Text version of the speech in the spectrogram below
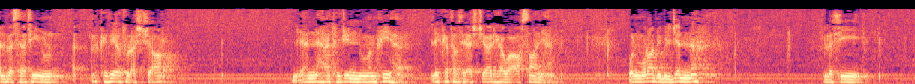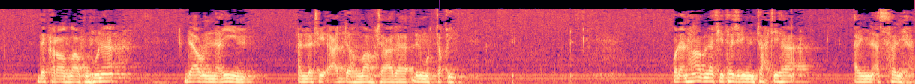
البساتين الكثيرة الأشجار لأنها تجن من فيها لكثرة أشجارها وأغصانها والمراد بالجنة التي ذكر الله هنا دار النعيم التي أعدها الله تعالى للمتقين. والأنهار التي تجري من تحتها أي من أسفلها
